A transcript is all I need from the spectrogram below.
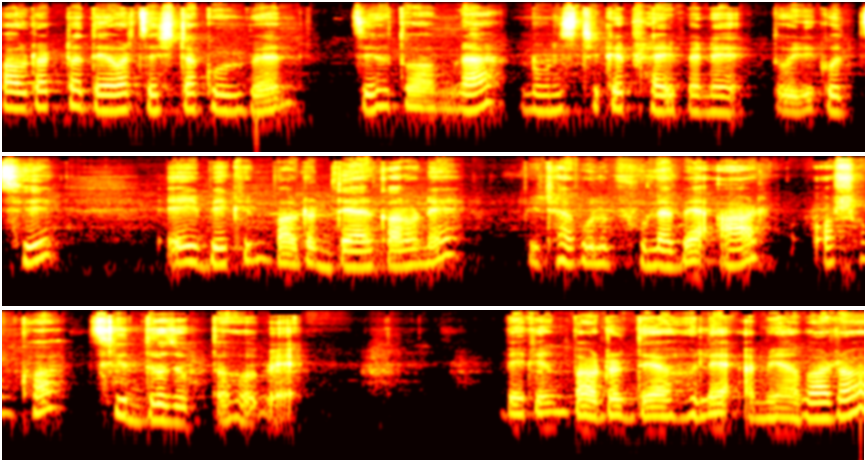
পাউডারটা দেওয়ার চেষ্টা করবেন। যেহেতু আমরা ননস্টিকের ফ্রাই প্যানে তৈরি করছি এই বেকিং পাউডার দেওয়ার কারণে পিঠাগুলো ফুলাবে আর অসংখ্য ছিদ্রযুক্ত হবে। বেকিং পাউডার দেওয়া হলে আমি আবারও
